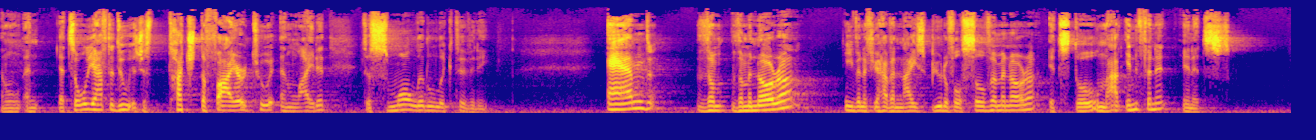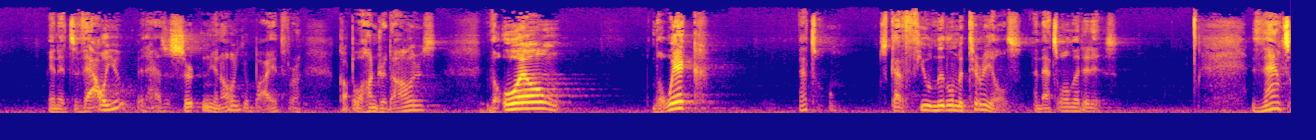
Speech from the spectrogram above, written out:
And, and that's all you have to do is just touch the fire to it and light it. It's a small little activity. And the, the menorah, even if you have a nice, beautiful silver menorah, it's still not infinite in its, in its value. It has a certain, you know, you buy it for a couple of hundred dollars. The oil, the wick, that's all. It's got a few little materials, and that's all that it is. That's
